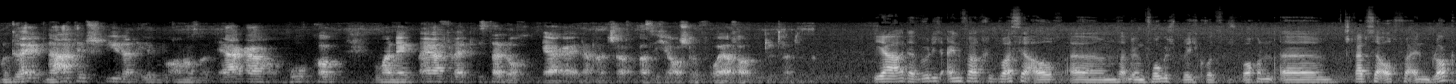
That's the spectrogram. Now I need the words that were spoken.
und direkt nach dem Spiel dann eben auch noch so ein Ärger hochkommt, wo man denkt, naja, vielleicht ist da doch Ärger in der Mannschaft, was ich auch schon vorher vermutet hatte. Ja, da würde ich einfach, du hast ja auch, ähm, das hatten wir im Vorgespräch kurz besprochen, äh, schreibst ja auch für einen Blog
